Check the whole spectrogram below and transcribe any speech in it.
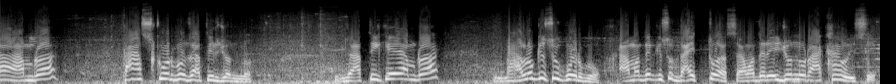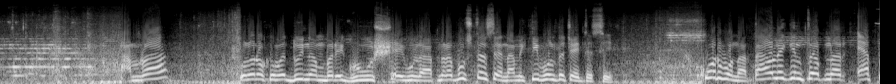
না, আমরা কাজ করব জাতির জন্য। জাতিকে আমরা ভালো কিছু করব। আমাদের কিছু দায়িত্ব আছে, আমাদের এই জন্য রাখা হয়েছে আমরা কোন রকমের দুই নম্বরে ঘুষ এগুলো আপনারা বুঝতেছেন, আমি কি বলতে চাইতেছি? করব না তাহলে কিন্তু আপনার এত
